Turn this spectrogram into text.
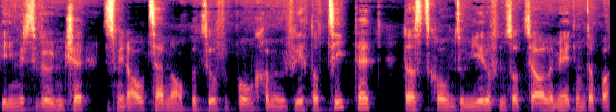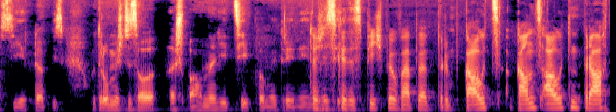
wie ich mir es wünsche, dass wir alle zusammen ab und zu auf den Punkt kommen, weil man vielleicht auch Zeit hat, das zu konsumieren auf dem sozialen Medium, da passiert etwas. Und darum ist das auch eine spannende Zeit, wo wir drin Du hast jetzt gerade ein Beispiel auf jemandem ganz, ganz Altem gebracht.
